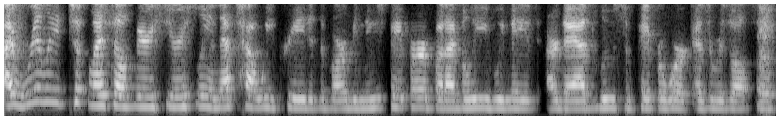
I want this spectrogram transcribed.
I really took myself very seriously. And that's how we created the Barbie newspaper. But I believe we made our dad lose some paperwork as a result. So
